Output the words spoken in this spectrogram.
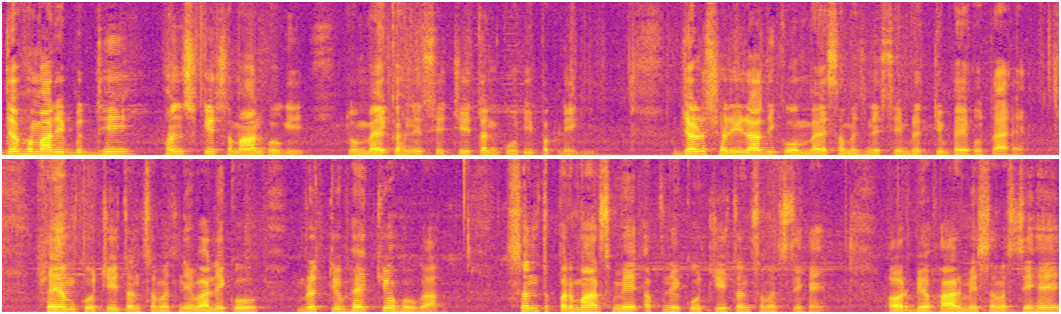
जब हमारी बुद्धि हंस के समान होगी तो मैं कहने से चेतन को ही पकड़ेगी। जड़ शरीरादि को मैं समझने से मृत्यु भय होता है। स्वयं को चेतन समझने वाले को मृत्यु भय क्यों होगा? संत परमार्थ में अपने को चेतन समझते हैं और व्यवहार में समझते हैं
